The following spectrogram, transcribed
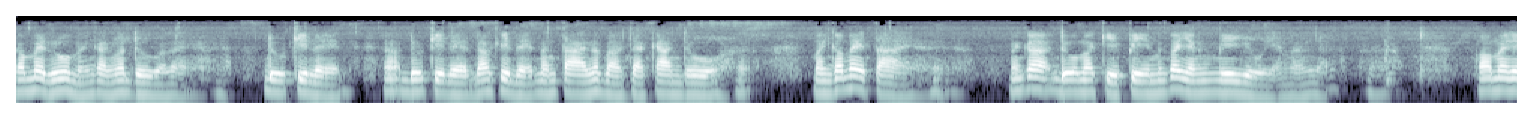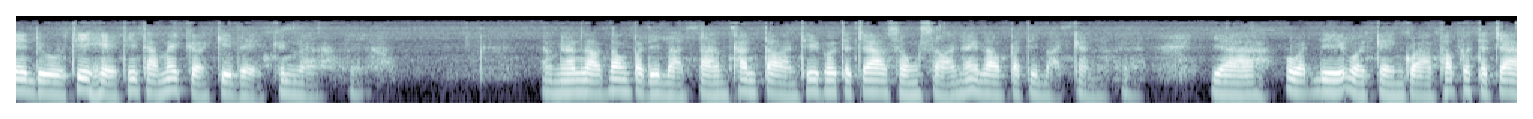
ก็ไม่รู้เหมือนกันว่าดูอะไร ดูกิเลสดูกิเลสแล้วกิเลสมันตายหรือเปล่าจากการดู มันก็ไม่ตาย มันก็ดูมากี่ปีมันก็ยังมีอยู่อย่างนั้นแหละเพราะไม่ได้ดูที่เหตุที่ทำให้เกิดกิเลสขึ้นมาดังนั้นเราต้องปฏิบัติตามขั้นตอนที่พระพุทธเจ้าทรงสอนให้เราปฏิบัติกัน อย่าอวดดีอวดเก่งกว่าพระพุทธเจ้า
